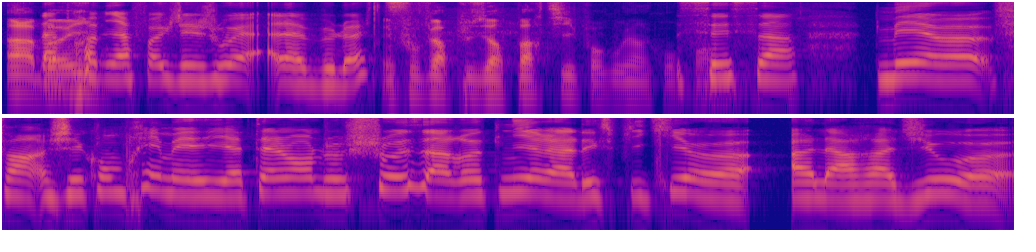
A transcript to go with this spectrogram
Ah, bah la oui. première fois que j'ai joué à la belote. Il faut faire plusieurs parties pour bien comprendre. C'est ça. Mais euh, enfin, j'ai compris, mais il y a tellement de choses à retenir et à l'expliquer euh, à la radio. euh,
